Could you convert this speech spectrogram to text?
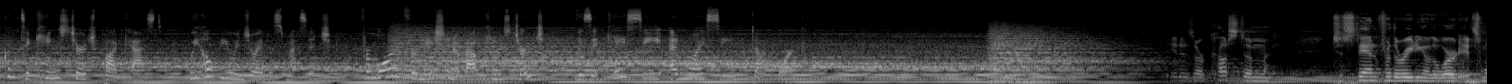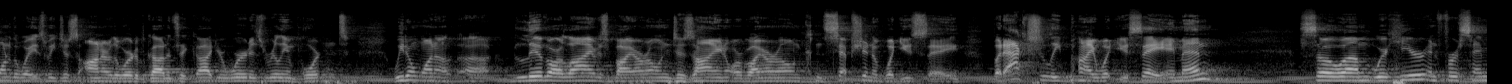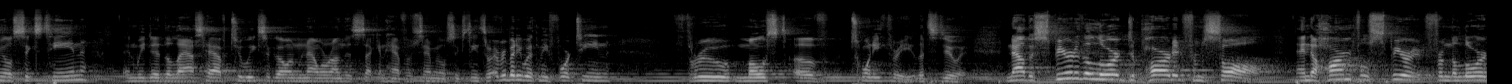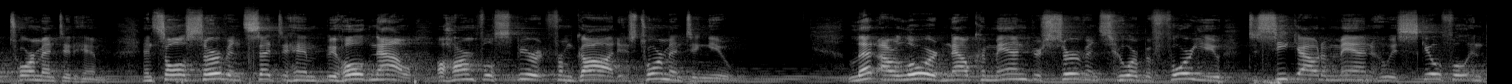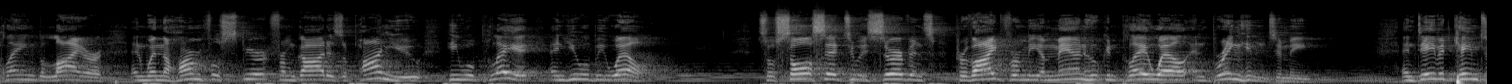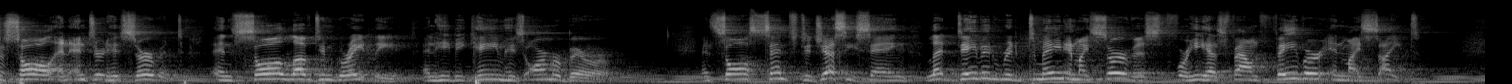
Welcome to King's Church Podcast. We hope you enjoy this message. For more information about King's Church, visit kcnyc.org. It is our custom to stand for the reading of the word. It's one of the ways we just honor the word of God and say, God, your word is really important. We don't want to uh, live our lives by our own design or by our own conception of what you say, but actually by what you say. Amen? So um, we're here in 1 Samuel 16, and we did the last half two weeks ago, and now we're on the second half of Samuel 16. So everybody with me, 14 through most of 23. Let's do it. Now the Spirit of the Lord departed from Saul, and a harmful spirit from the Lord tormented him. And Saul's servant said to him, Behold, now a harmful spirit from God is tormenting you. Let our Lord now command your servants who are before you to seek out a man who is skillful in playing the lyre, and when the harmful spirit from God is upon you, he will play it, and you will be well. So Saul said to his servants, Provide for me a man who can play well, and bring him to me. And David came to Saul and entered his servant. And Saul loved him greatly, and he became his armor bearer. And Saul sent to Jesse, saying, Let David remain in my service, for he has found favor in my sight.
